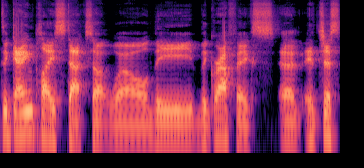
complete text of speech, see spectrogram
the gameplay stacks up well. The the graphics, uh, it just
